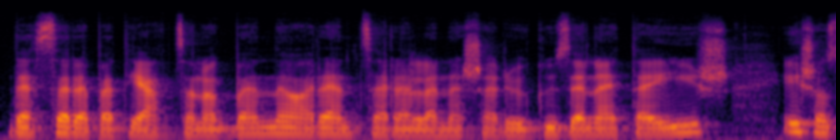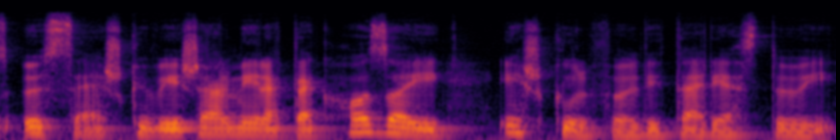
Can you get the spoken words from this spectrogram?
de szerepet játszanak benne a rendszerellenes erők üzenetei is, és az összeesküvés elméletek hazai és külföldi terjesztői.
